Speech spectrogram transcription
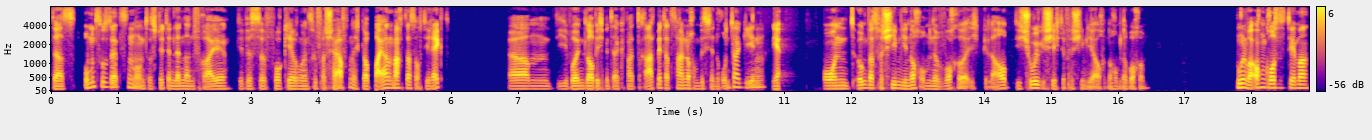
das umzusetzen und es steht den Ländern frei, gewisse Vorkehrungen zu verschärfen. Ich glaube, Bayern macht das auch direkt. Ähm, die wollen, glaube ich, mit der Quadratmeterzahl noch ein bisschen runtergehen. Ja. Und irgendwas verschieben die noch um eine Woche. Ich glaube, die Schulgeschichte verschieben die auch noch um eine Woche. Schulen war auch ein großes Thema.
